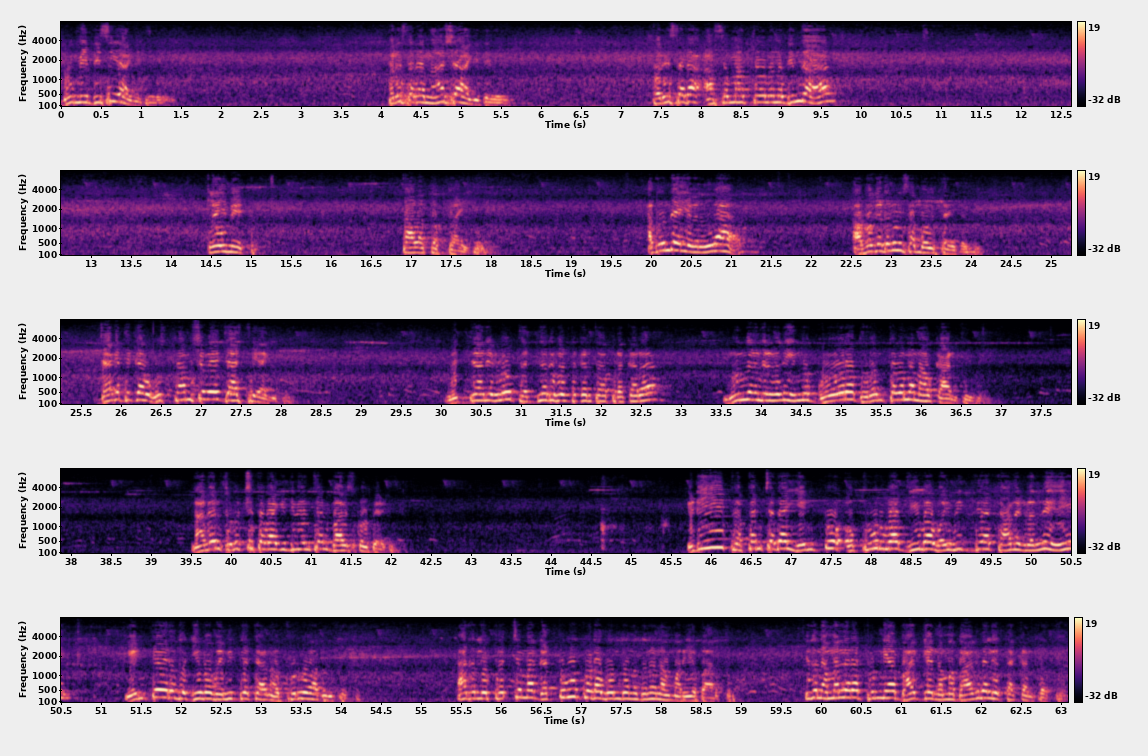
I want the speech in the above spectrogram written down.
ಭೂಮಿ ಬಿಸಿಯಾಗಿದೆ ಪರಿಸರ ನಾಶ ಆಗಿದೆ. ಪರಿಸರ ಅಸಮತೋಲನದಿಂದ ಕ್ಲೈಮೇಟ್ ತಾಳ ಇದೆ. ಅದರಿಂದ ಇವೆಲ್ಲ ಅವಘಡಗಳು ಸಂಭವಿಸ್ತಾ ಇದ್ದವು. ಜಾಗತಿಕ ಉಷ್ಣಾಂಶವೇ ಜಾಸ್ತಿಯಾಗಿದೆ. ವಿಜ್ಞಾನಿಗಳು, ತಜ್ಞರು ಹೇಳ್ತಕ್ಕಂತಹ ಪ್ರಕಾರ ಮುಂದಿನ ದಿನಗಳಲ್ಲಿ ಇನ್ನೂ ಘೋರ ದುರಂತವನ್ನು ನಾವು ಕಾಣ್ತೀವಿ. ನಾವೇನು ಸುರಕ್ಷಿತವಾಗಿದ್ದೀವಿ ಅಂತ ಭಾವಿಸ್ಕೊಳ್ಬೇಡಿ. ಇಡೀ ಪ್ರಪಂಚದ ಎಂಟು ಅಪೂರ್ವ ಜೀವ ವೈವಿಧ್ಯ ತಾಣಗಳಲ್ಲಿ ಎಂಟೇ ಇರೋದು ಜೀವ ವೈವಿಧ್ಯ ತಾಣ ಅಪೂರ್ವವಾದಂಥದ್ದು. ಅದರಲ್ಲಿ ಪಶ್ಚಿಮ ಘಟ್ಟವೂ ಕೂಡ ಒಂದು ಅನ್ನೋದನ್ನ ನಾವು ಮರೆಯಬಾರದು. ಇದು ನಮ್ಮೆಲ್ಲರ ಪುಣ್ಯ, ಭಾಗ್ಯ, ನಮ್ಮ ಭಾಗದಲ್ಲಿ ಇರ್ತಕ್ಕಂಥದ್ದು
